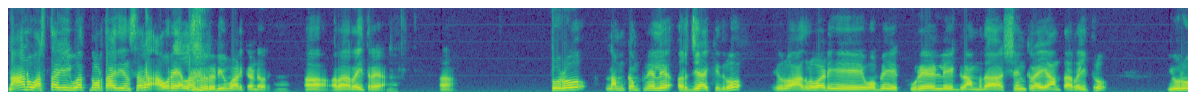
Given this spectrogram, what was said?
ನಾನು ಹೊಸ್ತಾಗಿ ಇವತ್ ನೋಡ್ತಾ ಇದೀನಿ ಸರ್ ಅವರೇ ಎಲ್ಲ ರೆಡಿ ಮಾಡ್ಕೊಂಡವ್ರೆ. ಹಾ. ಹಾ ರ- ರೈತರೇ. ಹಾ. ಹಾ. ಇವರು ನಮ್ ಕಂಪ್ನಿಯಲ್ಲಿ ಅರ್ಜಿ ಹಾಕಿದ್ರು. ಇವರು ಆಗಲವಾಡಿ ಹೋಬ್ಳಿ ಕುರೇಹಳ್ಳಿ ಗ್ರಾಮದ ಶಂಕರಯ್ಯ ಅಂತ ರೈತರು. ಇವರು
